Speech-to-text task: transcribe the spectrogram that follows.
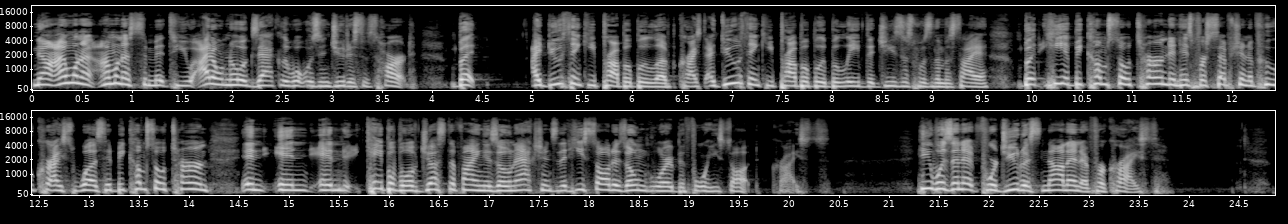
Now, I want to I want to submit to you. I don't know exactly what was in Judas's heart, but I do think he probably loved Christ. I do think he probably believed that Jesus was the Messiah. But he had become so turned in his perception of who Christ was, had become so turned and, and, and capable of justifying his own actions that he sought his own glory before he sought Christ's. He was in it for Judas, not in it for Christ.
